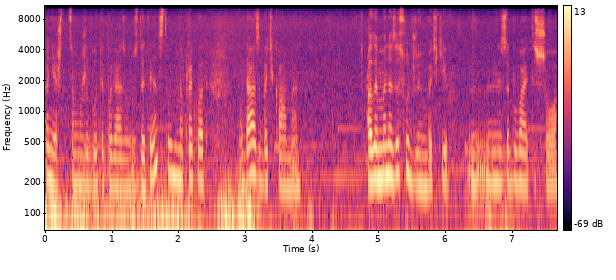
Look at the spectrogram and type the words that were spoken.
звісно, це може бути пов'язано з дитинством, наприклад, да, з батьками. Але ми не засуджуємо батьків. Не забувайте, що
